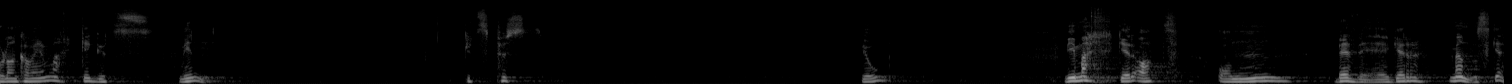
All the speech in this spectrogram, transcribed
Hvordan kan vi merke Guds vind? Guds pust? Jo, vi merker at ånden beveger mennesker.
